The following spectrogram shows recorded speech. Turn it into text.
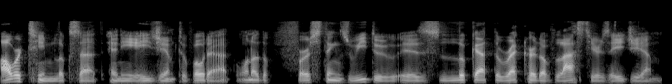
our team looks at any AGM to vote at, one of the first things we do is look at the record of last year's AGM.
